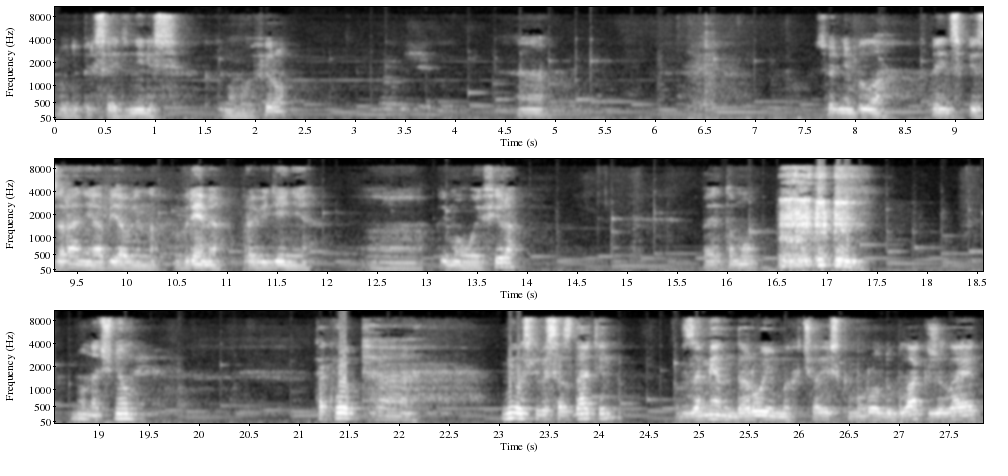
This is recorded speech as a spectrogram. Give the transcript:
люди присоединились к прямому эфиру. Э, сегодня было, в принципе, заранее объявлено время проведения э, прямого эфира. Поэтому ну, начнем. Так вот, э, милостливый Создатель взамен даруемых человеческому роду благ желает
